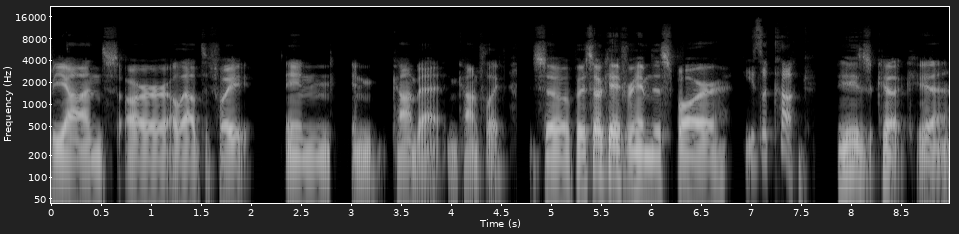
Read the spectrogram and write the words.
beyonds are allowed to fight in in combat and conflict. So, but it's okay for him to spar. He's a cook. He's a cook, yeah.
